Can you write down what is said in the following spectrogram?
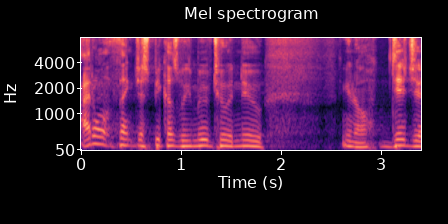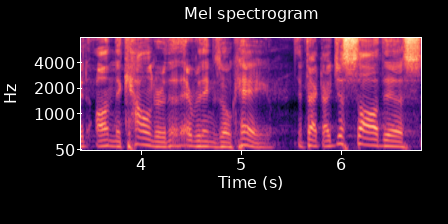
I don't think just because we moved to a new, you know, digit on the calendar that everything's okay. In fact, I just saw this.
